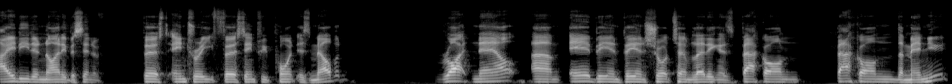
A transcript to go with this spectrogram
80 to 90 percent of first entry first entry point is Melbourne right now, um, Airbnb and short term letting is back on back on the menu,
